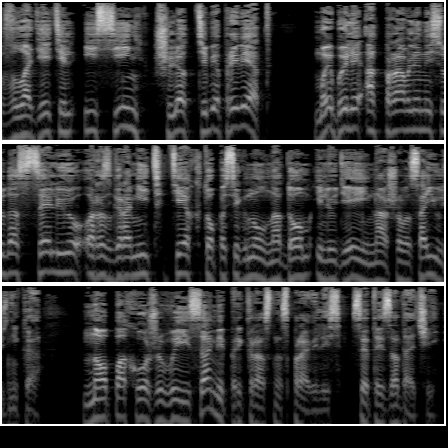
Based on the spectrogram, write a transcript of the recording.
Владетель Исинь шлет тебе привет. Мы были отправлены сюда с целью разгромить тех, кто посягнул на дом и людей нашего союзника. Но, похоже, вы и сами прекрасно справились с этой задачей.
